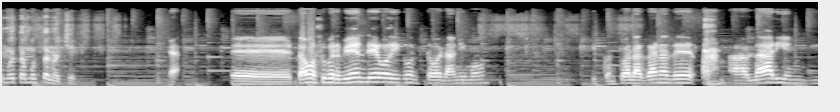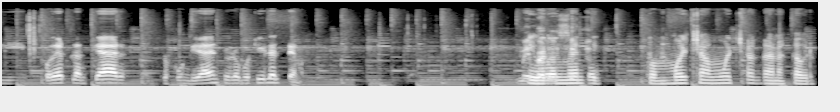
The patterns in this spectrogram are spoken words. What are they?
¿Cómo estamos esta noche? Ya. Eh, estamos súper bien, Diego, aquí con todo el ánimo y con todas las ganas de hablar y, y poder plantear en profundidad dentro de lo posible el tema. Me Igualmente, con muchas, muchas ganas, cabrón.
